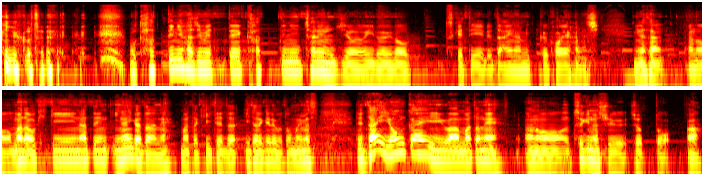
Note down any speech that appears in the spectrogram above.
ということで。もう勝手に始めて勝手にチャレンジをいろいろつけているダイナミック怖い話。皆さんあのまだお聞きになっていない方はねまた聞いていただければと思います。で第4回はまたねあの次の週ちょっとあ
